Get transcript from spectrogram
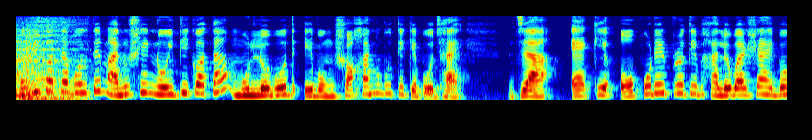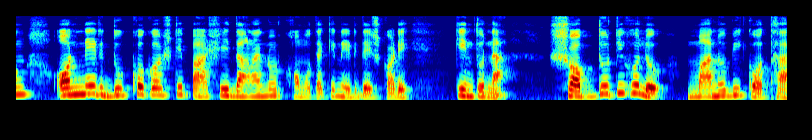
মানবিকতা বলতে মানুষের নৈতিকতা, মূল্যবোধ এবং সহানুভূতিকে বোঝায়, যা একে অপরের প্রতি ভালোবাসা এবং অন্যের দুঃখ কষ্টে পাশে দাঁড়ানোর ক্ষমতাকে নির্দেশ করে। কিন্তু না, শব্দটি হলো মানবিকতা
